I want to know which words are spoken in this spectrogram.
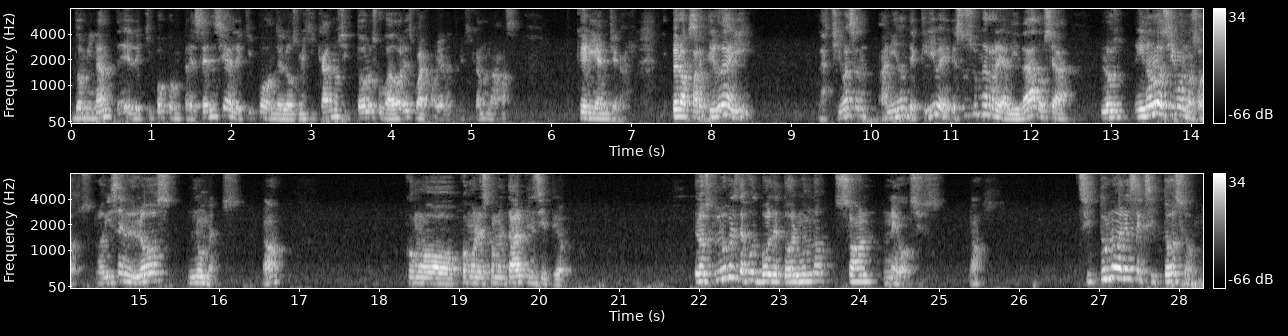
dominante, el equipo con presencia, el equipo donde los mexicanos y todos los jugadores, bueno, obviamente mexicanos nada más, querían llegar. Pero a partir de ahí, las Chivas han, han, ido en declive, eso es una realidad, o sea, los, y no lo decimos nosotros, lo dicen los números, ¿no? Como, les comentaba al principio, los clubes de fútbol de todo el mundo son negocios, ¿no? Si tú no eres exitoso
